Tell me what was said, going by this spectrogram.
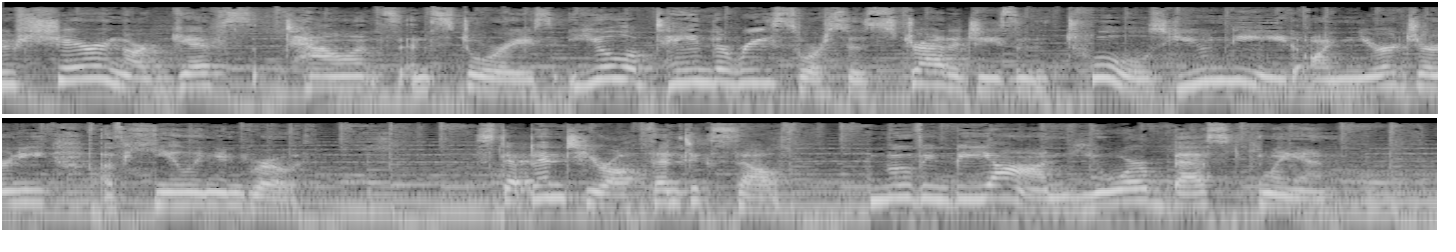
through sharing our gifts, talents, and stories, you'll obtain the resources, strategies, and tools you need on your journey of healing and growth. Step into your authentic self, moving beyond your best plan.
